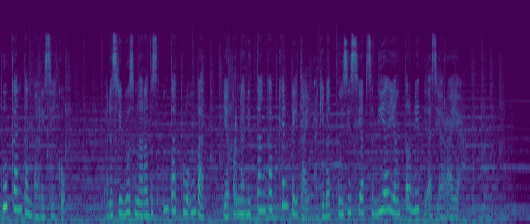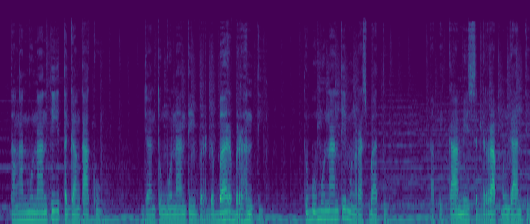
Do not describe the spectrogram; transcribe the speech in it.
bukan tanpa risiko. pada 1944, ia pernah ditangkap Ken Peitai akibat puisi siap sedia yang terbit di Asia Raya. Tanganmu nanti tegang kaku, jantungmu nanti berdebar berhenti, tubuhmu nanti mengeras batu, tapi kami sederap mengganti,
